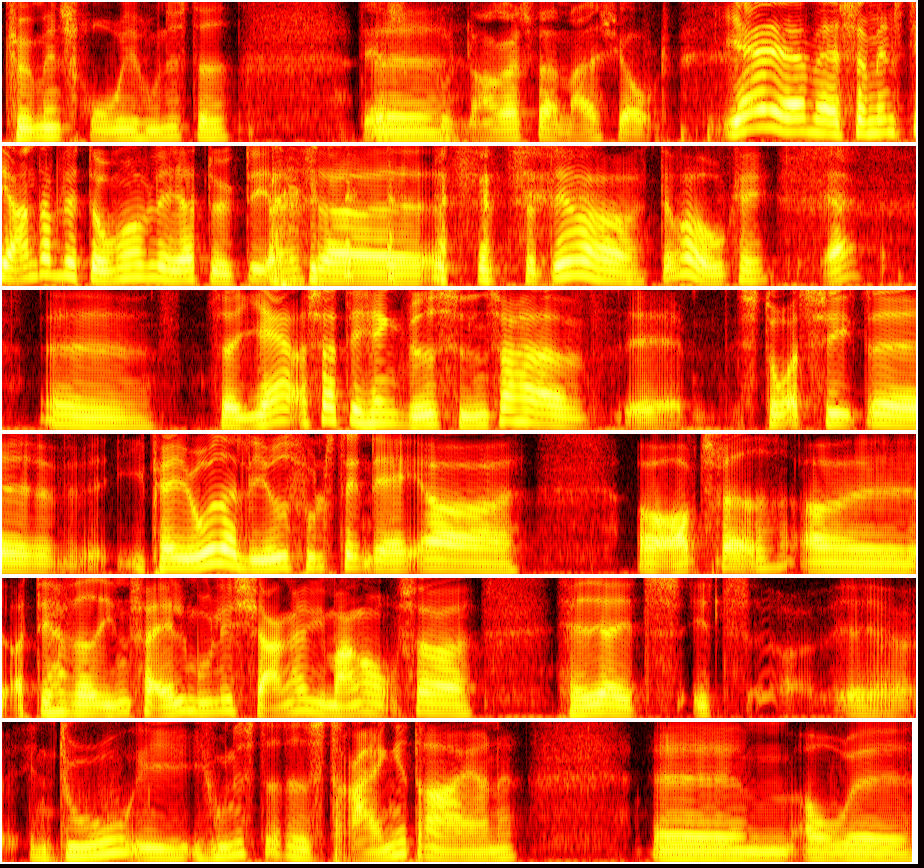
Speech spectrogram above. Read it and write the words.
købmandsfrue i Hundested. Det har Øh. øh. nok også været meget sjovt. Ja, ja, men altså, mens de andre blev dummere, blev jeg dygtigere, så, så, så det, var, det var okay. Ja. Øh, så ja, og så er det hængt ved siden. Så har jeg øh, stort set øh, i perioder levet fuldstændig af at, at optræde, og, øh, og det har været inden for alle mulige genrer. I mange år så havde jeg et, et, øh, en duo i, i Hundested, der hed Strengedrejerne. Øhm, og, øh,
